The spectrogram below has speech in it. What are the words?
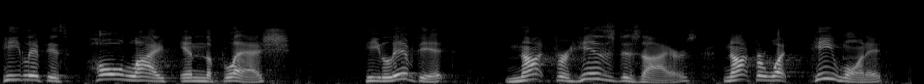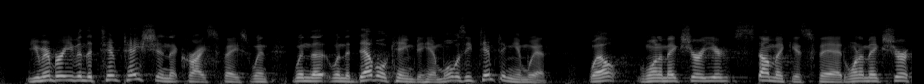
He lived his whole life in the flesh. He lived it not for his desires, not for what he wanted. You remember even the temptation that Christ faced when, when, the, when the devil came to him. What was he tempting him with? Well, want to make sure your stomach is fed, want to make sure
